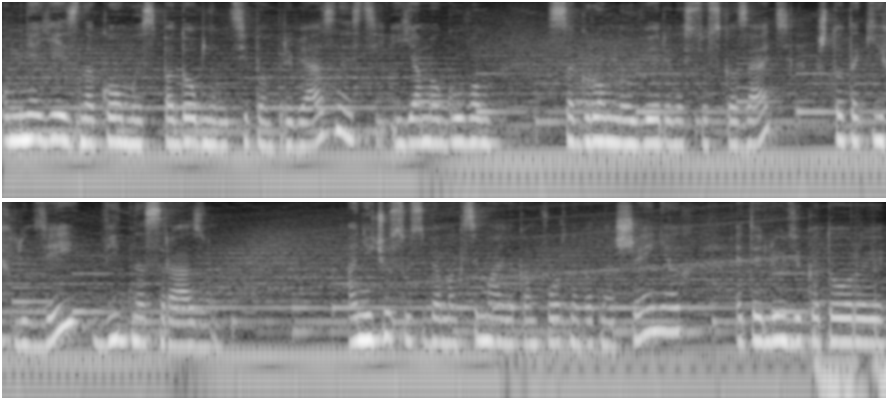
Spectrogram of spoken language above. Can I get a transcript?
У меня есть знакомые с подобным типом привязанности, и я могу вам с огромной уверенностью сказать, что таких людей видно сразу. Они чувствуют себя максимально комфортно в отношениях. Это люди, которые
